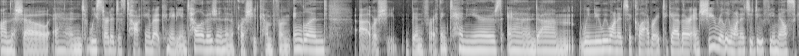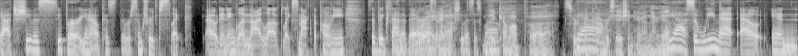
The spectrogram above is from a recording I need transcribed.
on the show, and we started just talking about Canadian television, and of course she'd come from England, uh, where she'd been for I think ten years, and um, we knew we wanted to collaborate together, and she really wanted to do female sketch. She was super, you know, because there were some troupes like out in England that I loved, like Smack the Pony. I was a big fan of theirs, Right. and yeah. I think she was as well. They come up uh, sort of in conversation here and there. Yeah. Yeah, so we met out in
